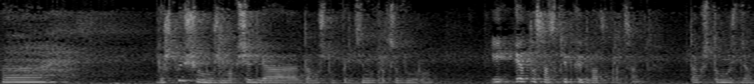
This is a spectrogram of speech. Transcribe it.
А, да что еще нужно вообще для того, чтобы прийти на процедуру? И это со скидкой 20%. Так что мы ждем.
